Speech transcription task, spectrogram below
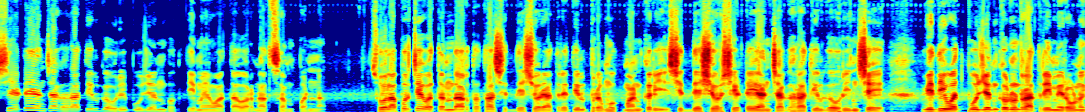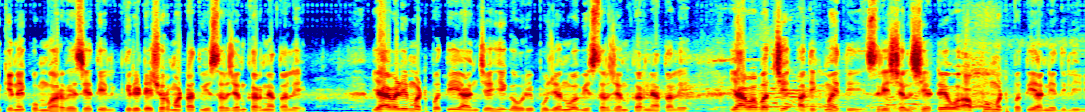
शेटे यांच्या घरातील गौरीपूजन भक्तिमय वातावरणात संपन्न. सोलापूरचे वतनदार तथा सिद्धेश्वर यात्रेतील प्रमुख मानकरी सिद्धेश्वर शेटे यांच्या घरातील गौरींचे विधिवत पूजन करून रात्री मिरवणुकीने कुंभारवेस येथील किरीटेश्वर मठात विसर्जन करण्यात आले. यावेळी मठपती यांचेही गौरीपूजन व विसर्जन करण्यात आले. याबाबतची अधिक माहिती श्रीशैल शेटे व आप्पू मठपती यांनी दिली.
